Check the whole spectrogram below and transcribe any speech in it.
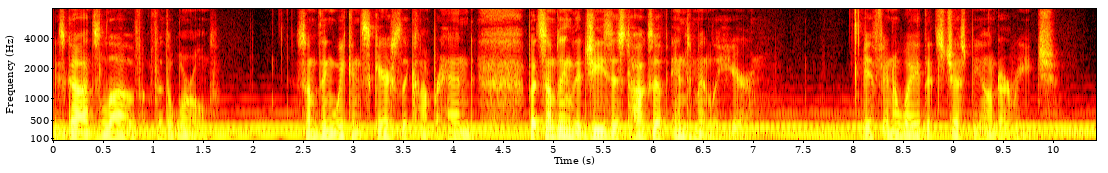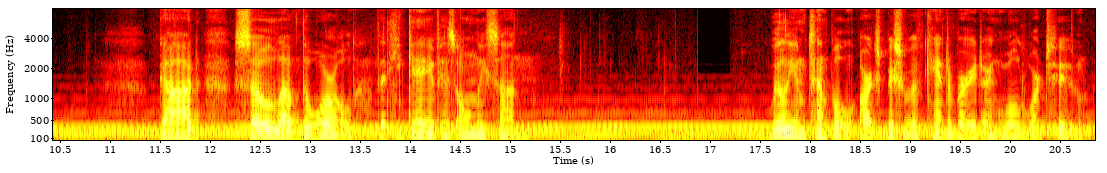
is God's love for the world, something we can scarcely comprehend, but something that Jesus talks of intimately here, if in a way that's just beyond our reach. God so loved the world that he gave his only Son. William Temple, Archbishop of Canterbury during World War II,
